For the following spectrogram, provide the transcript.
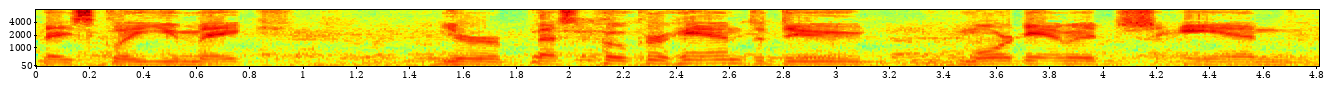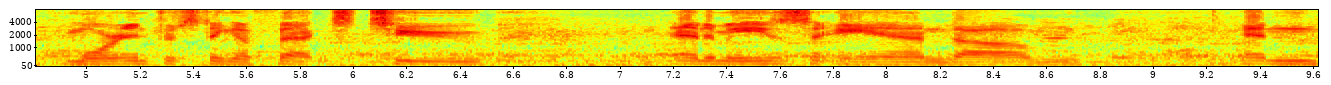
Basically, you make your best poker hand to do more damage and more interesting effects to enemies and um, and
